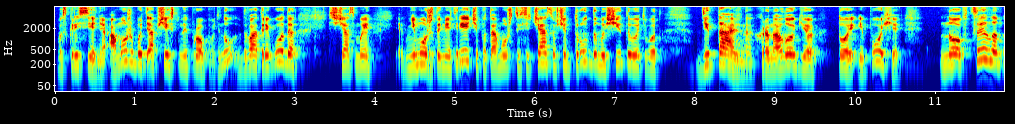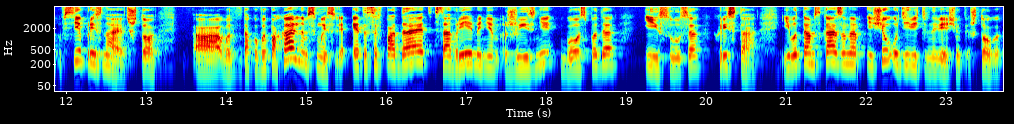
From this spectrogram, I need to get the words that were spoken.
воскресения, а может быть общественной проповеди. Ну, 2-3 года сейчас мы не может иметь речи, потому что сейчас очень трудно высчитывать вот детально хронологию той эпохи, но в целом все признают, что вот в таком в эпохальном смысле это совпадает со временем жизни Господа Иисуса Христа. И вот там сказано еще удивительная вещь, что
